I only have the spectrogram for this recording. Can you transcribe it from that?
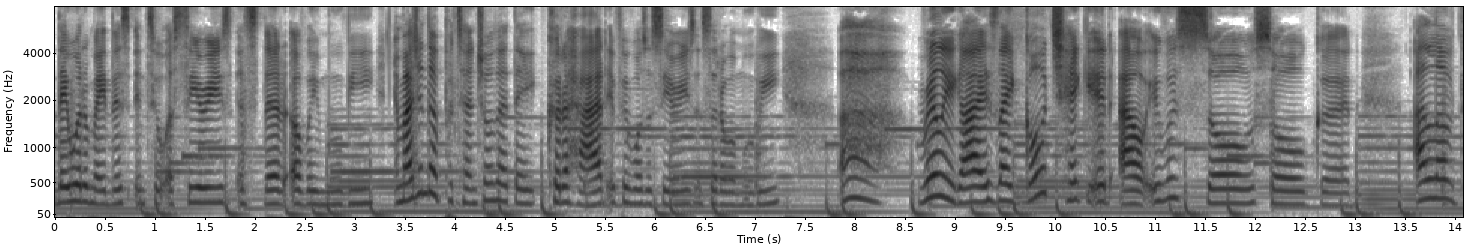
they would have made this into a series instead of a movie. Imagine the potential that they could have had if it was a series instead of a movie. Ah, really, guys, like go check it out. It was so so good. I loved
